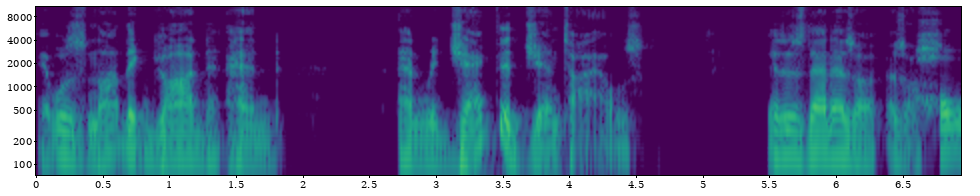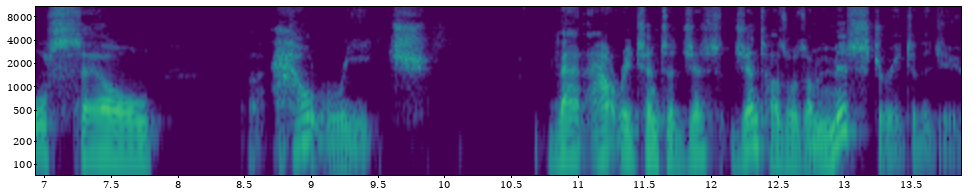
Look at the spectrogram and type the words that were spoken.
It was not that God had had rejected Gentiles, it is that as a as a wholesale uh, outreach, that outreach into Gentiles was a mystery to the Jew.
